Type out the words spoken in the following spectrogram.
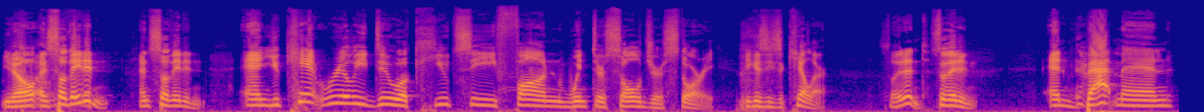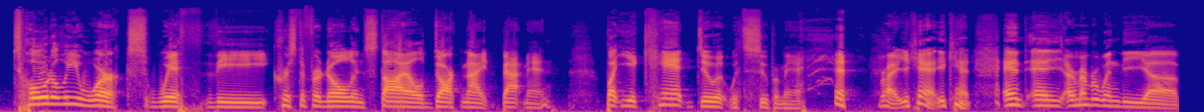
You know, and so they didn't. And so they didn't. And you can't really do a cutesy, fun Winter Soldier story because he's a killer. So they didn't. So they didn't. And Batman totally works with the Christopher Nolan style Dark Knight Batman, but you can't do it with Superman. Right, you can't, you can't. And and I remember when the uh,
